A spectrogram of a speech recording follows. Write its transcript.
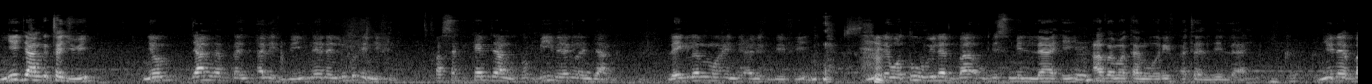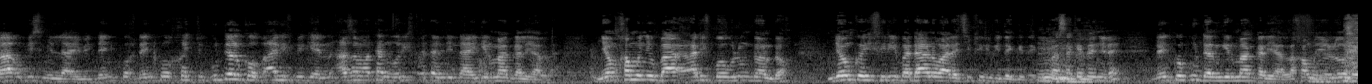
ñi jàng tajwid ñoom jàngat nañ alif bi nee nañ lu ko indi fii parce que kenn jàng ko bii bi rek lañ jàng léegi lan moo indi alif bi fii ñu ne wa tuwilat baa u bismillahi azamatan wa rifatan lillahi ñu ne baa u bismillahi bi dañ ko dañ koo xëcc guddal ko ba alif bi génn azamatan wa rifatan lillahi ngir màggal yàlla ñoom xamuñu baa alif boobu lu mu doon dox ñoo ngi koy firi ba daan waale ci firi bi dëgg-dëgg. Hmm. parce que dañu ne dañ ko guddal ngir màggal yàlla xamuñu loolu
